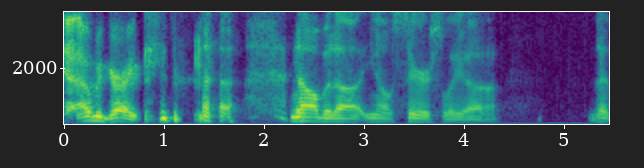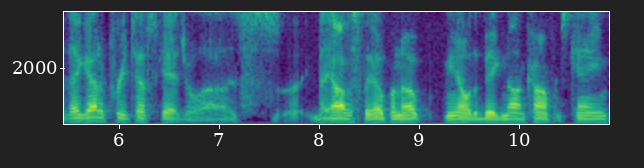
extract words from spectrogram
yeah, that would be great. no, but uh, you know, seriously, uh, they they got a pretty tough schedule. Uh, it's they obviously open up, you know, the big non-conference game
